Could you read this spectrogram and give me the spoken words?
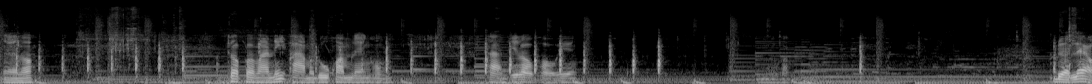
เนี่ยเนาะก็ประมาณนี้พามาดูความแรงของถ่านที่เราเผาเอง เดือดแล้ว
